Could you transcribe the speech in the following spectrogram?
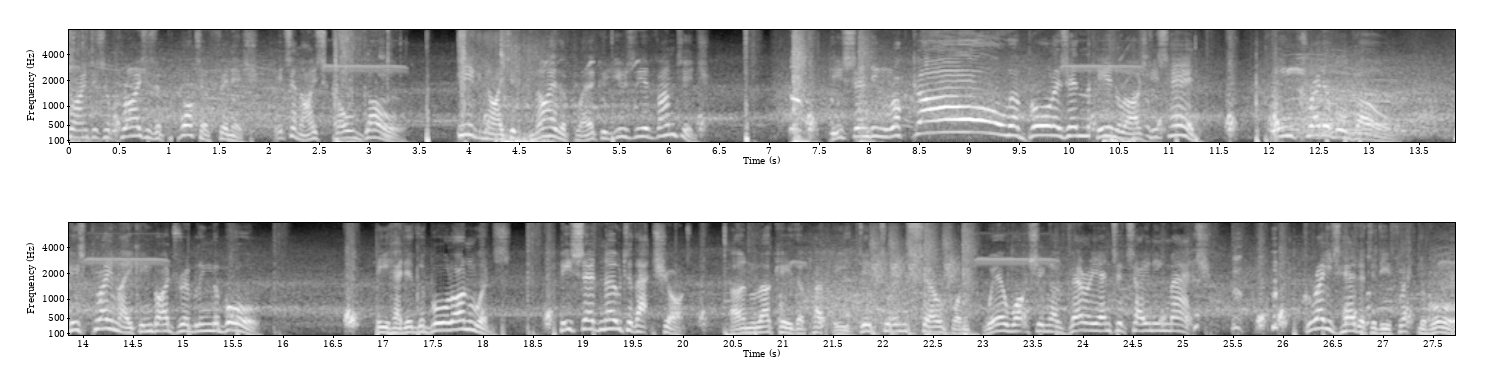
trying to surprise us. What a finish. It's an ice cold goal. He ignited. Neither player could use the advantage. He's sending rock. Goal! The ball is in. The, he enlarged his head. Incredible goal. He's playmaking by dribbling the ball. He headed the ball onwards. He said no to that shot. Unlucky the pup. He did to himself what we're watching a very entertaining match. Great header to deflect the ball.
